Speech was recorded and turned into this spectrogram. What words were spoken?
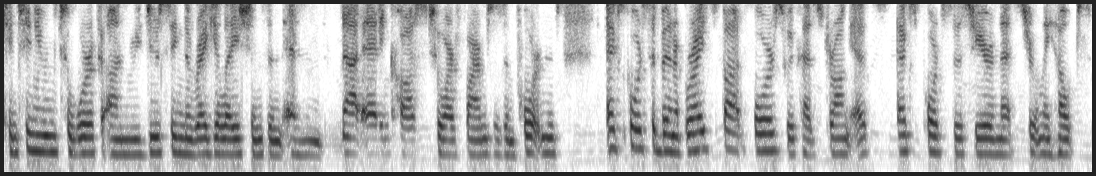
continuing to work on reducing the regulations and, and not adding costs to our farms is important. Exports have been a bright spot for us. We've had strong ex- exports this year, and that certainly helps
